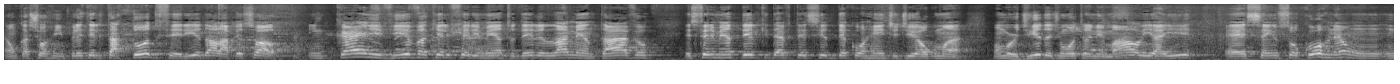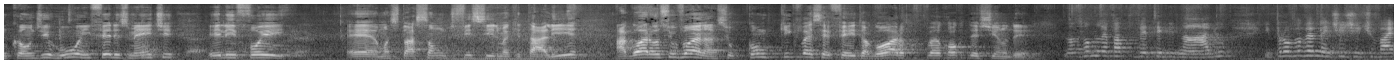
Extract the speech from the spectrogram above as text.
É um cachorrinho preto, ele tá todo ferido. Olha lá, pessoal em carne viva aquele ferimento dele lamentável. Esse ferimento dele que deve ter sido decorrente de alguma uma mordida de um outro animal e aí é, sem o socorro, né, um, um, cão de rua, infelizmente ele foi é, uma situação dificílima que está ali. Agora, ô Silvana, o que, que vai ser feito agora? Qual é o destino dele? Nós vamos levar para o veterinário e provavelmente a gente vai,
